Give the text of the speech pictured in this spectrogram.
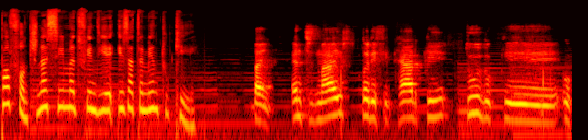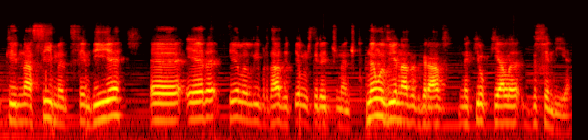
Paulo Fontes, na cima, defendia exatamente o quê? Bem, antes de mais, clarificar que tudo que, o que Nassima defendia uh, era pela liberdade e pelos direitos humanos. Não havia nada de grave naquilo que ela defendia.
